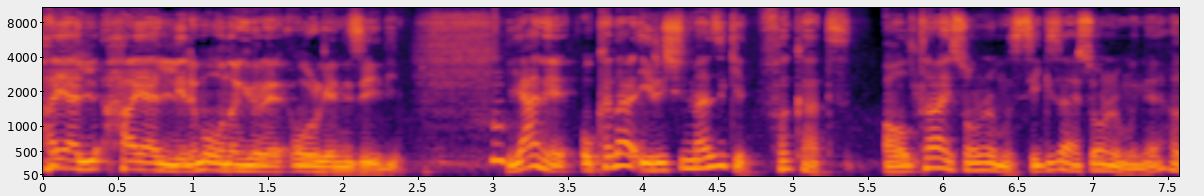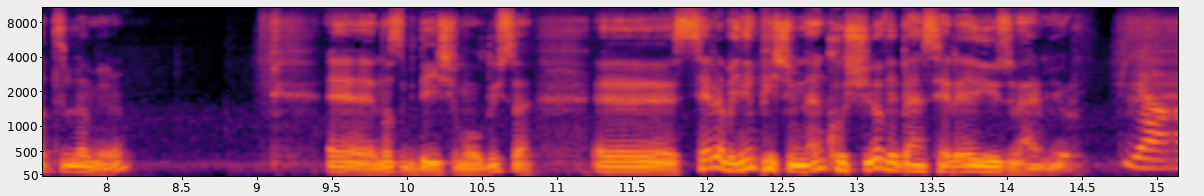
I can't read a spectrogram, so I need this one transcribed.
hayal hayallerimi ona göre organize edeyim. Yani o kadar erişilmezdi ki. Fakat 6 ay sonra mı 8 ay sonra mı ne hatırlamıyorum e, nasıl bir değişim olduysa e, Sera benim peşimden koşuyor ve ben Sera'ya yüz vermiyorum. Ya.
